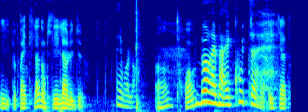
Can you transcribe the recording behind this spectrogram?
il peut pas être là, donc il est là le 2. Et voilà. 1, 3, Bon, eh ben, écoute. 3 et 4.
